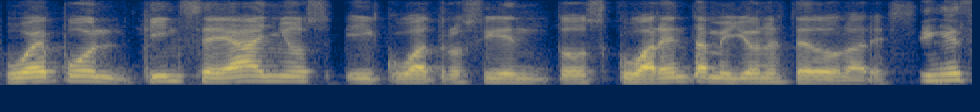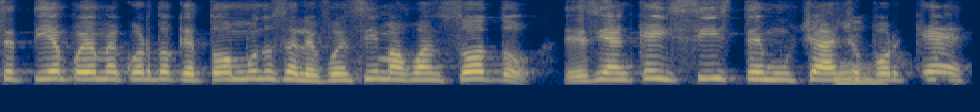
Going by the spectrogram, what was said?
fue por 15 años y 440 millones de dólares. En ese tiempo yo me acuerdo que todo el mundo se le fue encima a Juan Soto. Y decían, ¿qué hiciste, muchacho? ¿Por qué?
